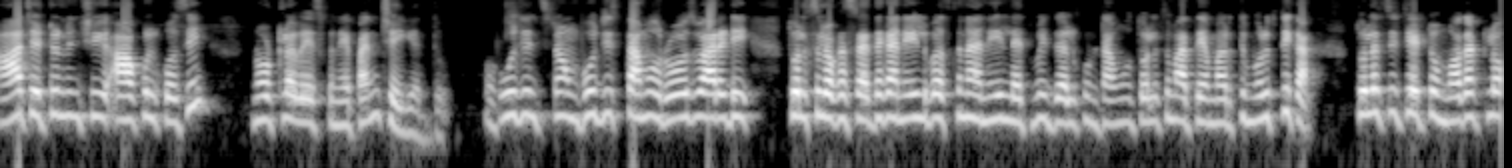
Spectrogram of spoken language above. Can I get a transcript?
ఆ చెట్టు నుంచి ఆకులు కోసి నోట్లో వేసుకునే పని చెయ్యొద్దు. ఓకే. పూజించడం పూజిస్తాము. రోజువారీ తులసిలో ఒక శ్రద్ధగా నీళ్ళు పోసుకుని ఆ నీళ్ళు ఎత్తి మీద జల్లుకుంటాము. తులసి మాత మృతి మృతిక తులసి చెట్టు మొదట్లో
